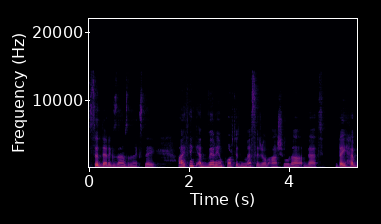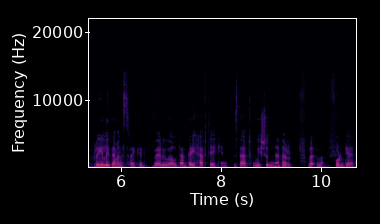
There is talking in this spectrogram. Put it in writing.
sit their exams the next day. I think a very important message of Ashura that they have really demonstrated very well that they have taken is that we should never forget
